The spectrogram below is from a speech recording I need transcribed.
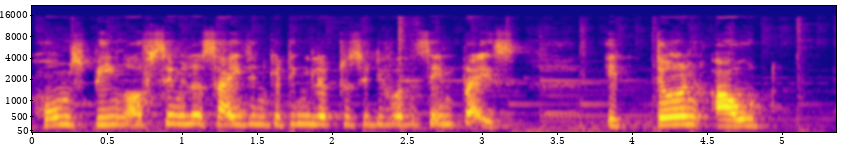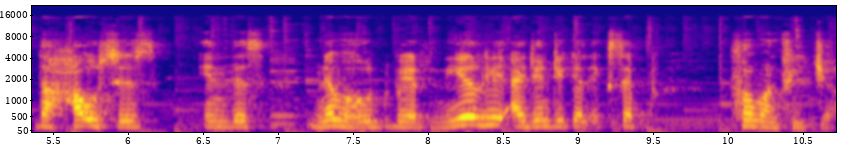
homes being of similar size and getting electricity for the same price. It turned out the houses in this neighborhood were nearly identical except for one feature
